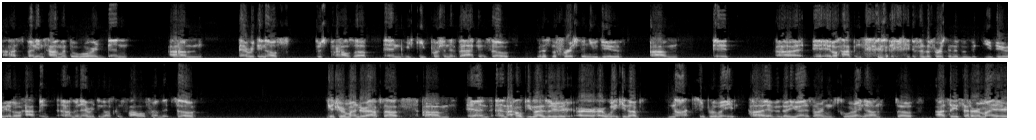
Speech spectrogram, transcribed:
uh, spending time with the Lord, then um, everything else just piles up and we keep pushing it back. And so when it's the first thing you do, um, it uh, it, will happen. if it's the first thing that you do, it'll happen, um, and everything else can follow from it. So get your reminder apps out, um, and and I hope you guys are, are, are waking up not super late, uh, even though you guys aren't in school right now. So uh, say set a reminder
